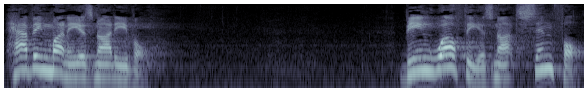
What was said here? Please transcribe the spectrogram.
having money is not evil. Being wealthy is not sinful.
